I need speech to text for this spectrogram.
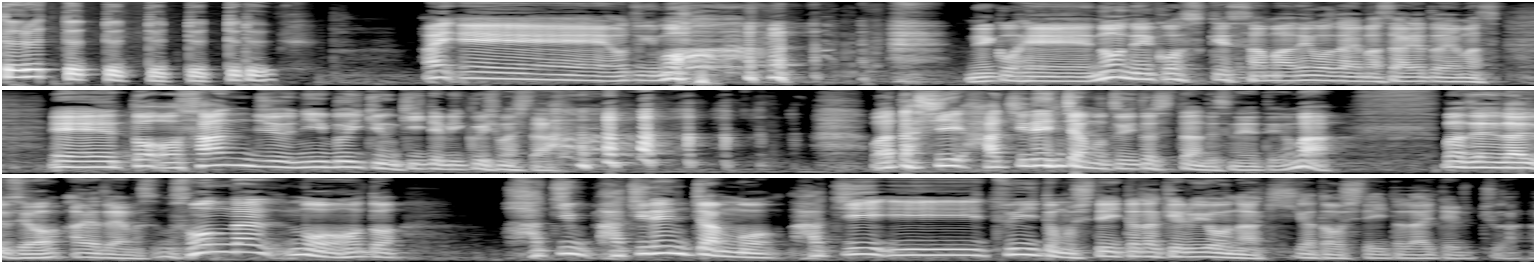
トゥルットゥットゥットゥットゥはい、えー、お次も、猫兵の猫助様でございます。ありがとうございます。えーと、32V キュン聞いてびっくりしました。私、8連チャンもツイートしてたんですね。っていう。まあ、まあ全然大丈夫ですよ。ありがとうございます。そんな、もうほんと、8、8連チャンも、8ツイートもしていただけるような聞き方をしていただいてるっていうか。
